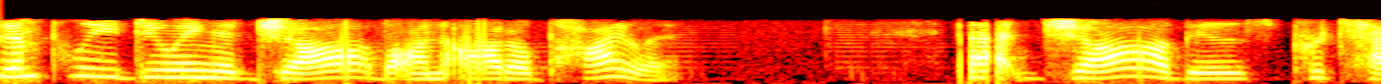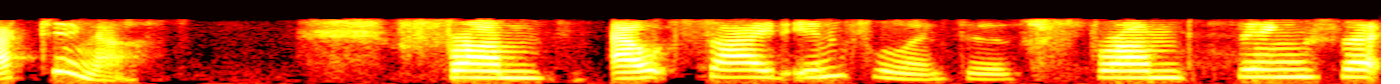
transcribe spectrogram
simply doing a job on autopilot. That job is protecting us from outside influences, from things that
